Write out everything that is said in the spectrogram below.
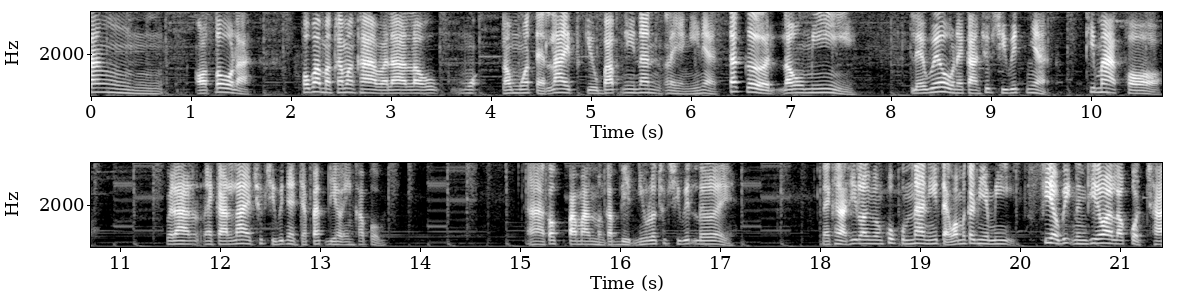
ตั้งออโต้ล่ะ เพราะว่าบางครั้งบางคราเวลาเราเรามัวแต่ไล่สกิลบัฟนี่นั่นอะไรอย่างนี้เนี่ย ถ้าเกิดเรามีเลเวลในการชุบชีวิตเนี่ย ที่มากพอ เวลาในการไล่ชุบชีวิตเนี่ยจะแป๊บเดียวเองครับผม อ่าก็ประมาณเหมือนกับดีดนิ้วแล้วชุบชีวิตเลย ในขณะที่เรายังควบคุมหน้านี้ แต่ว่ามันก็มีมีเฟี้ยววิกหนึ่งที่ว่าเรากดช้า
